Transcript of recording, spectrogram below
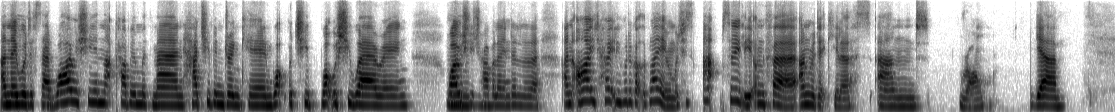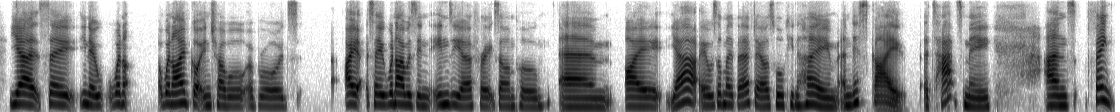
and they would have said why was she in that cabin with men had she been drinking what would she what was she wearing why was she Mm. traveling da, da, da. and i totally would have got the blame which is absolutely unfair and ridiculous and wrong yeah, yeah. So you know when when I've got in trouble abroad, I so when I was in India, for example, um, I yeah, it was on my birthday. I was walking home, and this guy attacked me, and thank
